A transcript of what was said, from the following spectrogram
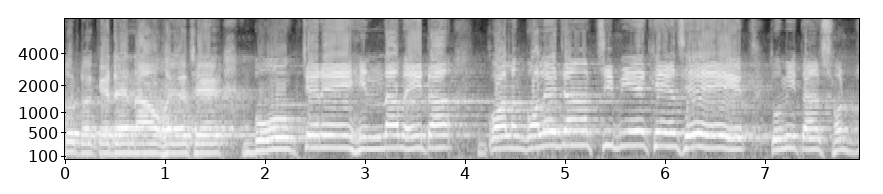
দুটো কেটে নেওয়া হয়েছে। বুক চেরে হিন্দা মেয়েটা গল, গলে যা চিপিয়ে খেয়েছে। তুমি তা সহ্য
